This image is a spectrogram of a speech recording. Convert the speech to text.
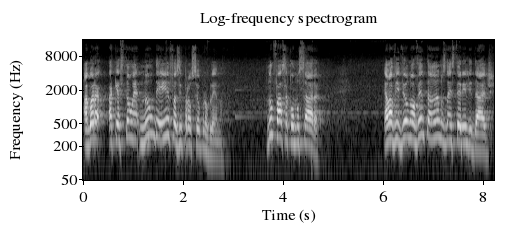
Agora, a questão é, não dê ênfase para o seu problema. Não faça como Sara. Ela viveu 90 anos na esterilidade.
